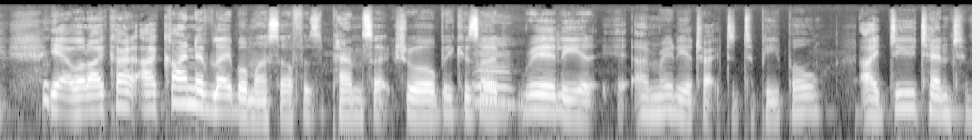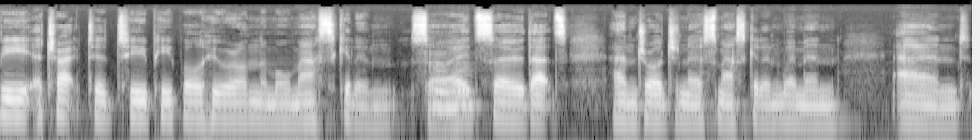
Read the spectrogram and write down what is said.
yeah, well, I kind I kind of label myself as a pansexual because I really I'm really attracted to people. I do tend to be attracted to people who are on the more masculine side, mm-hmm. so that's androgynous masculine women and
